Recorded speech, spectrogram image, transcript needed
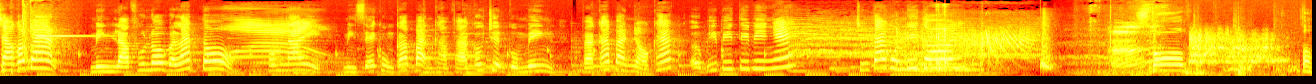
Chào các bạn, mình là Fulo Blasto. Hôm nay mình sẽ cùng các bạn khám phá câu chuyện của mình và các bạn nhỏ khác ở BBTV nhé. Chúng ta cùng đi thôi. Stop Ơ.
